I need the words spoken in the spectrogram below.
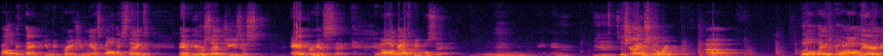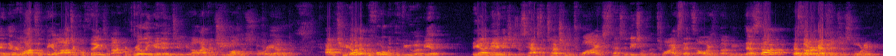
Father, we thank you and we praise you. We ask all these things in the name of your Son, Jesus, and for his sake. And all God's people said, Amen. It's a strange story. Uh, little things going on there, and, and there are lots of theological things that I could really get into. Know, I like to chew on this story. I've, I've chewed on it before with a few of you. The idea that Jesus has to touch him twice, has to do something twice, that's always bugged me. But that's not that's not our message this morning.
